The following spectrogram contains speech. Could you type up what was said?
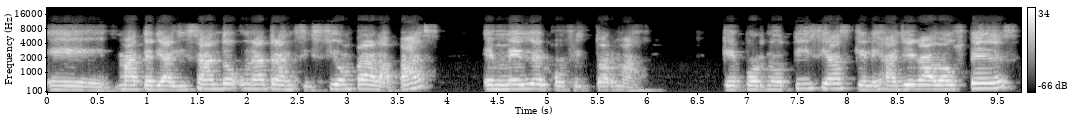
eh, materializando uma transição para a paz em meio do conflito armado, que por notícias que les ha llegado a ustedes,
